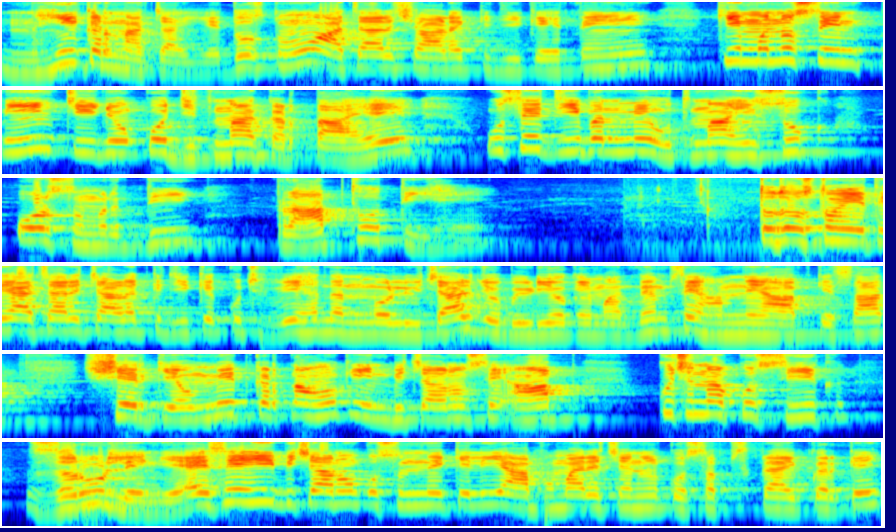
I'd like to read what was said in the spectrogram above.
नहीं करना चाहिए। दोस्तों, आचार्य चाणक्य जी कहते हैं कि मनुष्य इन तीन चीज़ों को जितना करता है, उसे जीवन में उतना ही सुख और समृद्धि प्राप्त होती है। तो दोस्तों, ये थे आचार्य चाणक्य जी के कुछ बेहद अनमोल विचार जो वीडियो के माध्यम से हमने आपके साथ शेयर किया उम्मीद करता हूँ कि इन विचारों से आप कुछ ना कुछ सीख ज़रूर लेंगे। ऐसे ही विचारों को सुनने के लिए आप हमारे चैनल को सब्सक्राइब करके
